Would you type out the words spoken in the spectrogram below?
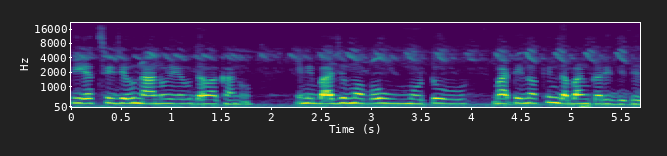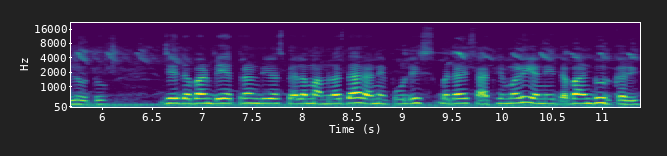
પીએચસી જેવું નાનું એવું દવાખાનું, એની બાજુમાં બહુ મોટું માટી નાખીને દબાણ કરી દીધેલું હતું. જે દબાણ બે ત્રણ દિવસ પહેલાં મામલતદાર અને પોલીસ બધાએ સાથે મળી અને દબાણ દૂર કર્યું.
